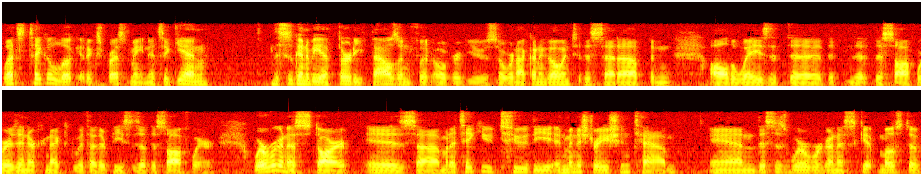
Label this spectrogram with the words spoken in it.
let's take a look at Express Maintenance. Again, this is going to be a 30,000 foot overview, so we're not going to go into the setup and all the ways that the, the, the, software is interconnected with other pieces of the software. Where we're going to start is uh, I'm going to take you to the administration tab and this is where we're going to skip most of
